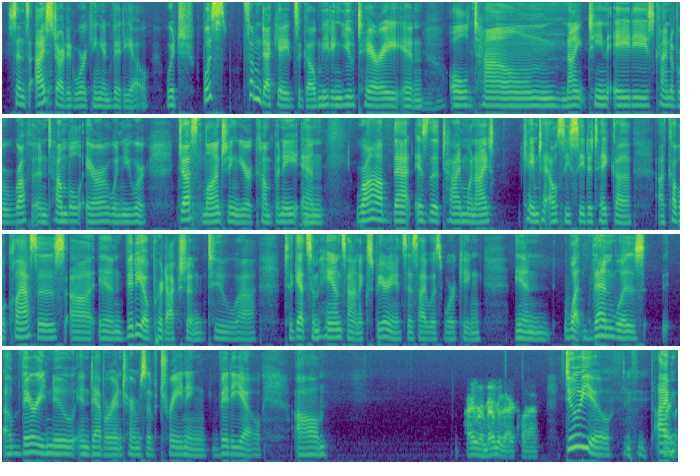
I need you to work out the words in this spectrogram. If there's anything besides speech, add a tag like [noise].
since I started working in video, which was some decades ago, meeting you, Terry, in mm-hmm. Old Town, 1980s, kind of a rough and tumble era when you were just launching your company. Mm-hmm. And Rob, that is the time when I came to LCC to take a, a couple classes uh, in video production to uh, to get some hands-on experience as I was working in what then was a very new endeavor in terms of training video. Um, I remember that class. Do you? [laughs] I'm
